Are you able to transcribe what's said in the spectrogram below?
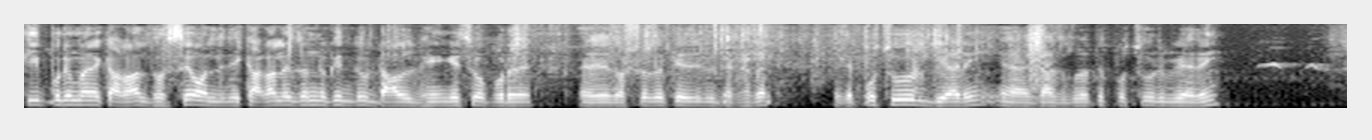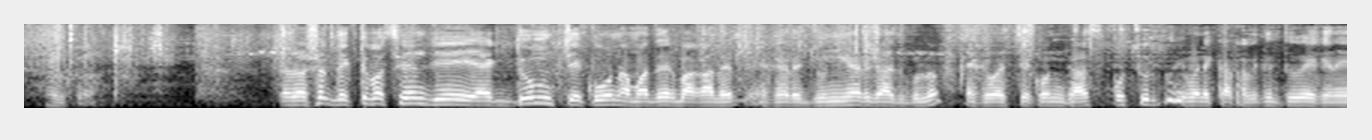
কী পরিমাণে কাঁড়াল ধরছে অলরেডি কাঁঠালের জন্য কিন্তু ডাল ভেঙে গেছে ওপরে দর্শকদেরকে দেখাতেন এই যে প্রচুর বিয়ারিং গাছগুলোতে প্রচুর বিয়ারিং দর্শক দেখতে পাচ্ছেন যে একদম চেকন আমাদের বাগানের এখানে জুনিয়র গাছগুলো একেবারে চেকন গাছ প্রচুর পরিমাণে কাঁঠাল কিন্তু এখানে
